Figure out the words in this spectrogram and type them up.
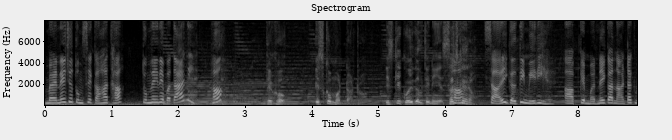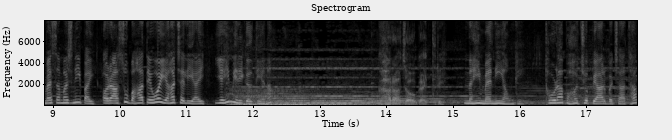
मैंने जो तुमसे कहा था तुमने इन्हें बताया नहीं हाँ? देखो इसको मत डांटो। इसकी कोई गलती नहीं है सच हाँ, कह रहा हूँ। सारी गलती मेरी है। आपके मरने का नाटक मैं समझ नहीं पाई और आँसू बहाते हुए यहाँ चली आई। यही मेरी गलती है ना? घर आ जाओ गायत्री। नहीं मैं नहीं आऊँगी। थोड़ा बहुत जो प्यार बचा था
